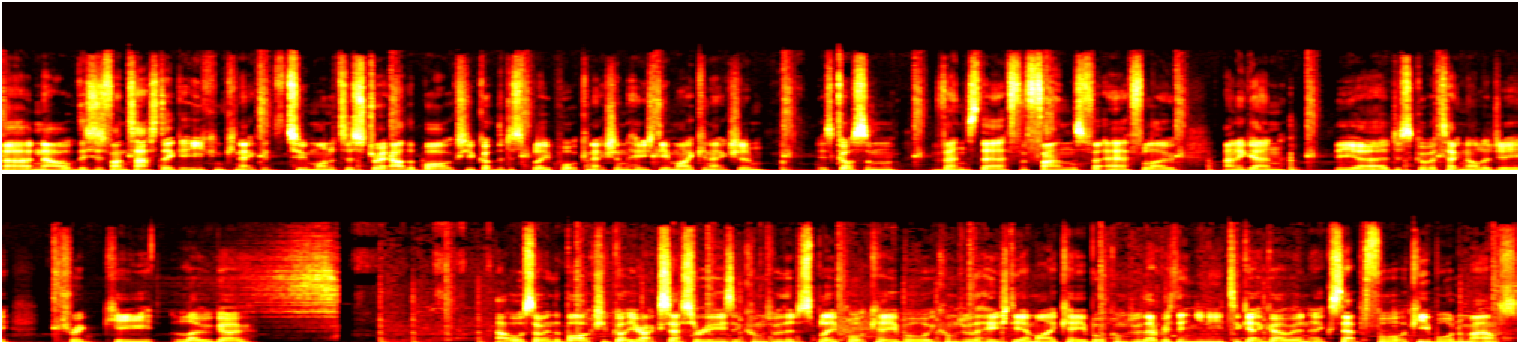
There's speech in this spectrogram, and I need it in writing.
Uh, now, this is fantastic. You can connect it to two monitors straight out of the box. You've got the DisplayPort connection, the HDMI connection. It's got some vents there for fans, for airflow, and again, the uh, Discover Technology TrigKey logo. Uh, also in the box, you've got your accessories. It comes with a DisplayPort cable. It comes with a HDMI cable. Comes with everything you need to get going except for a keyboard and mouse.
